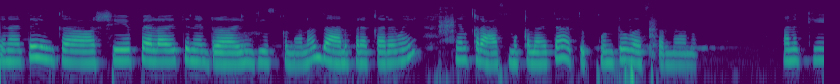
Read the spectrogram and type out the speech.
నేనైతే ఇంకా షేప్ ఎలా అయితే నేను డ్రాయింగ్ గీసుకున్నానో దాని ప్రకారమే నేను క్రాస్ ముక్కలు అయితే అతుక్కుంటూ వస్తున్నాను. మనకి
